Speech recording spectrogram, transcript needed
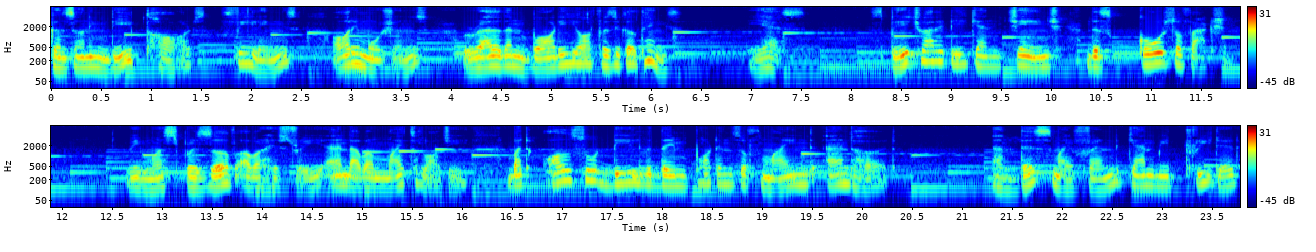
Concerning deep thoughts, feelings, or emotions rather than body or physical things. Yes, Spirituality can change this course of action. We must preserve our history and our mythology, but also deal with the importance of mind and heart. And this, my friend, can be treated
